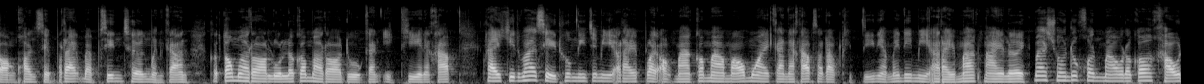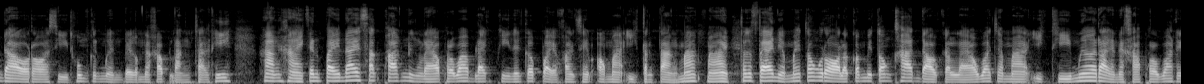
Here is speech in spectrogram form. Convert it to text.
2 คอนเซปต์แรกแบบสิ้นเชิงเหมือนกัน ก็ต้องมารอลุ้นแล้วก็มารอดูกันอีกทีนะครับ ใครคิดว่าสี่ทุ่มนี้จะมีอะไรปล่อยออกมาก็มาเมาส์มอยกันนะครับสำหรับคลิปนี้เนี่ยไม่ได้มีอะไรมากมายเลย มาชวนทุกคนเมาแล้วก็เขาดาวรอสี่ทุ่มกันเหมือนเดิมนะครับหลังจากที่ห่างหายกันไปได้สักพักหนึ่งแล้วเพราะว่า Blackpink นั้นก็ปล่อยคอนเซปต์ออกมาอีกต่างๆ มากมายแฟนๆเนี่ยไม่ต้องรอแล้วก็ไม่ต้องคาดเดากันแล้วว่าจะมาอีกทีเมื่อไหร่นะครับเพราะว่าใน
